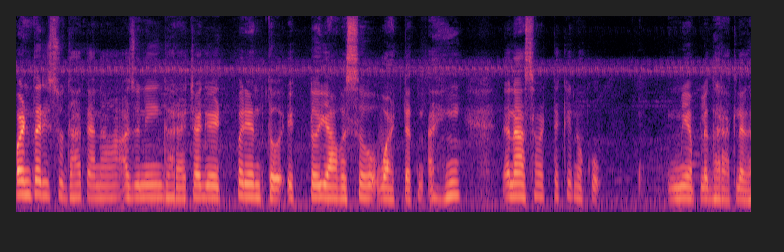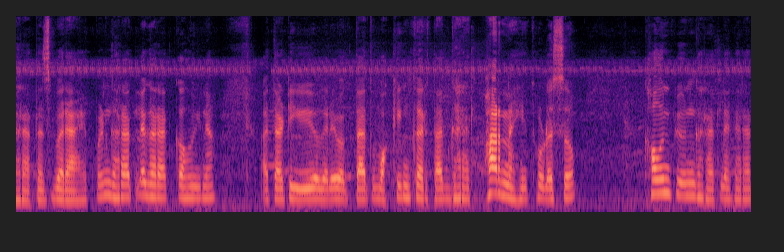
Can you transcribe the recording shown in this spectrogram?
पण तरीसुद्धा त्यांना अजूनही घराच्या गेटपर्यंत एकटं यावंसं वाटत नाही. त्यांना असं वाटतं की नको मी आपलं घरातल्या घरातच बरं आहे. पण घरातल्या घरात का होईना आता टी व्ही वगैरे बघतात वॉकिंग करतात घरात फार नाही थोडंसं खाऊन पिऊन घरातल्या घरात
